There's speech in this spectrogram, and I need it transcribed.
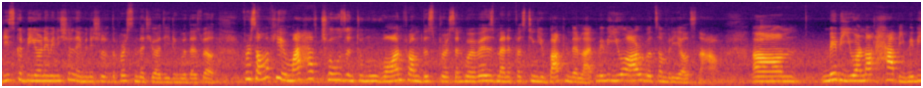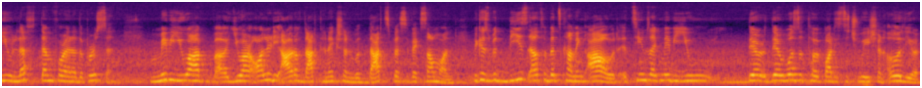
These could be your name initial, name initial of the person that you are dealing with as well. For some of you, you might have chosen to move on from this person, whoever is manifesting you back in their life. Maybe you are with somebody else now. Um, maybe you are not happy. Maybe you left them for another person. Maybe you are uh, you are already out of that connection with that specific someone. Because with these alphabets coming out it seems like maybe you there there was a third party situation earlier.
